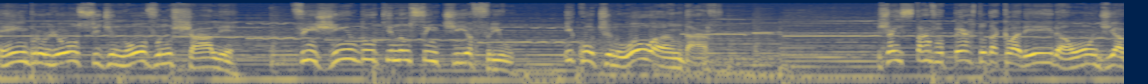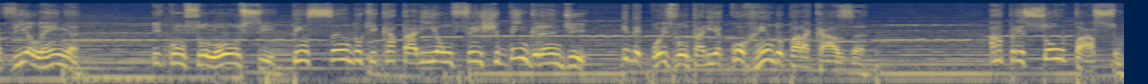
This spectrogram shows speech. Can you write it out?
Embrulhou-se de novo no chale, fingindo que não sentia frio, e continuou a andar. Já estava perto da clareira onde havia lenha e consolou-se, pensando que cataria um feixe bem grande e depois voltaria correndo para casa. Apressou o passo,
